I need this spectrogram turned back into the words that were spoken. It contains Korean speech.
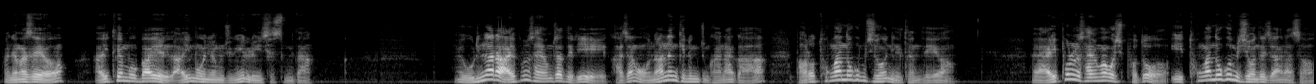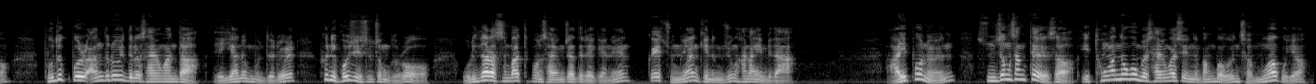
안녕하세요. 아이템 모바일 아이모 운영 중인 루이시스입니다. 우리나라 아이폰 사용자들이 가장 원하는 기능 중 하나가 바로 통화 녹음 지원일 텐데요. 아이폰을 사용하고 싶어도 이 통화 녹음이 지원되지 않아서 부득불 안드로이드를 사용한다 얘기하는 분들을 흔히 볼 수 있을 정도로 우리나라 스마트폰 사용자들에게는 꽤 중요한 기능 중 하나입니다. 아이폰은 순정 상태에서 이 통화 녹음을 사용할 수 있는 방법은 전무하고요.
